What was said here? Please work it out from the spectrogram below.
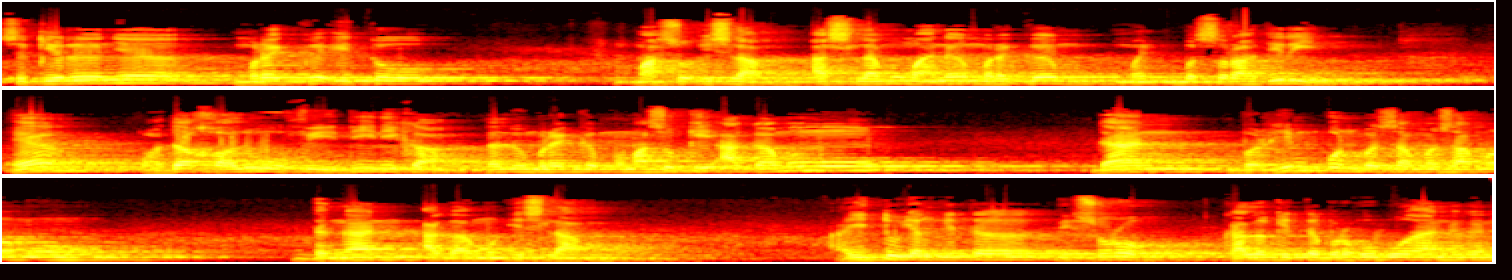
sekiranya mereka itu masuk Islam. Aslamu makna mereka berserah diri. Ya. Wa dakhalu fi dinika. Lalu mereka memasuki agamamu dan berhimpun bersama-samamu dengan agama Islam. Ha, itu yang kita disuruh kalau kita berhubungan dengan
